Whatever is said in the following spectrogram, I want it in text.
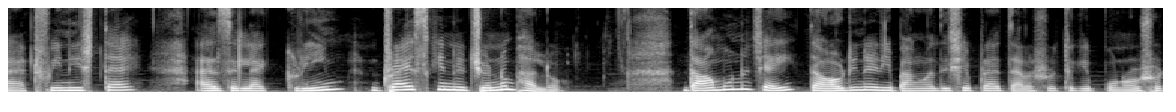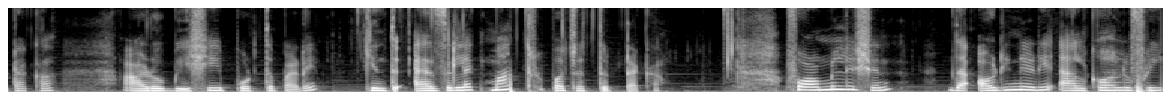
ম্যাট ফিনিশ দেয় অ্যাজ এ ল্যাক ক্রিম ড্রাই স্কিনের জন্য ভালো। দাম অনুযায়ী দ্য অর্ডিনারি বাংলাদেশে প্রায় তেরোশো থেকে পনেরোশো টাকা, আরও বেশি পড়তে পারে, কিন্তু অ্যাজ এ ল্যাক মাত্র পঁচাত্তর টাকা। Formulation The Ordinary alcohol free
